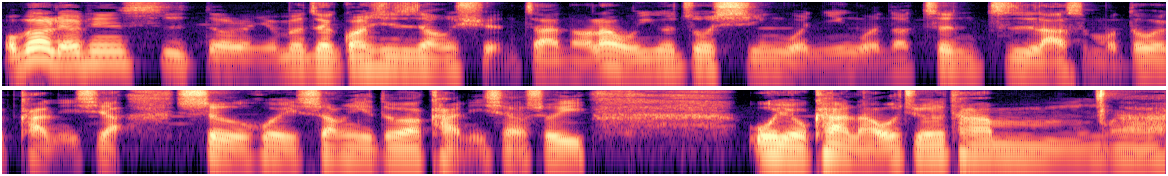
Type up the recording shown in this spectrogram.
我不知道聊天室的人有没有在关心这场选战哦。那我因为做新闻、英文的政治啊什么都会看一下，社会、商业都要看一下，所以。我有看了，我觉得他啊，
